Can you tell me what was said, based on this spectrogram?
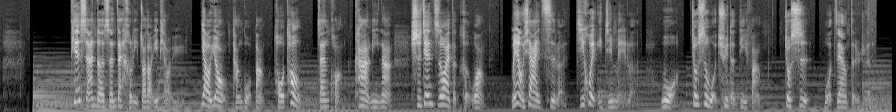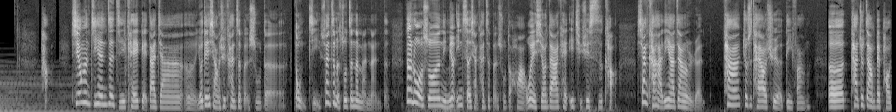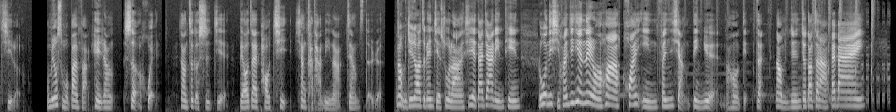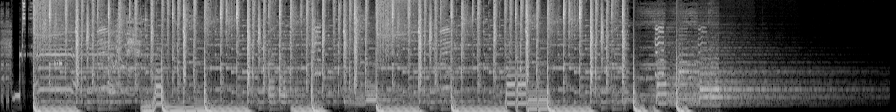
天使安德森在河里抓到一条鱼，要用糖果棒，头痛沾狂。卡塔丽娜时间之外的渴望，没有下一次了，机会已经没了。我就是我去的地方，就是我这样的人。希望今天这集可以给大家，嗯，有点想要去看这本书的动机。虽然这本书真的蛮难的，那如果说你没有因此而想看这本书的话，我也希望大家可以一起去思考，像卡塔丽娜这样的人，他就是他要去的地方，而他就这样被抛弃了。我们有什么办法可以让社会、让这个世界不要再抛弃像卡塔丽娜这样子的人？那我们今天就到这边结束啦，谢谢大家聆听。如果你喜欢今天的内容的话，欢迎分享、订阅，然后点赞。那我们今天就到这啦，拜拜。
